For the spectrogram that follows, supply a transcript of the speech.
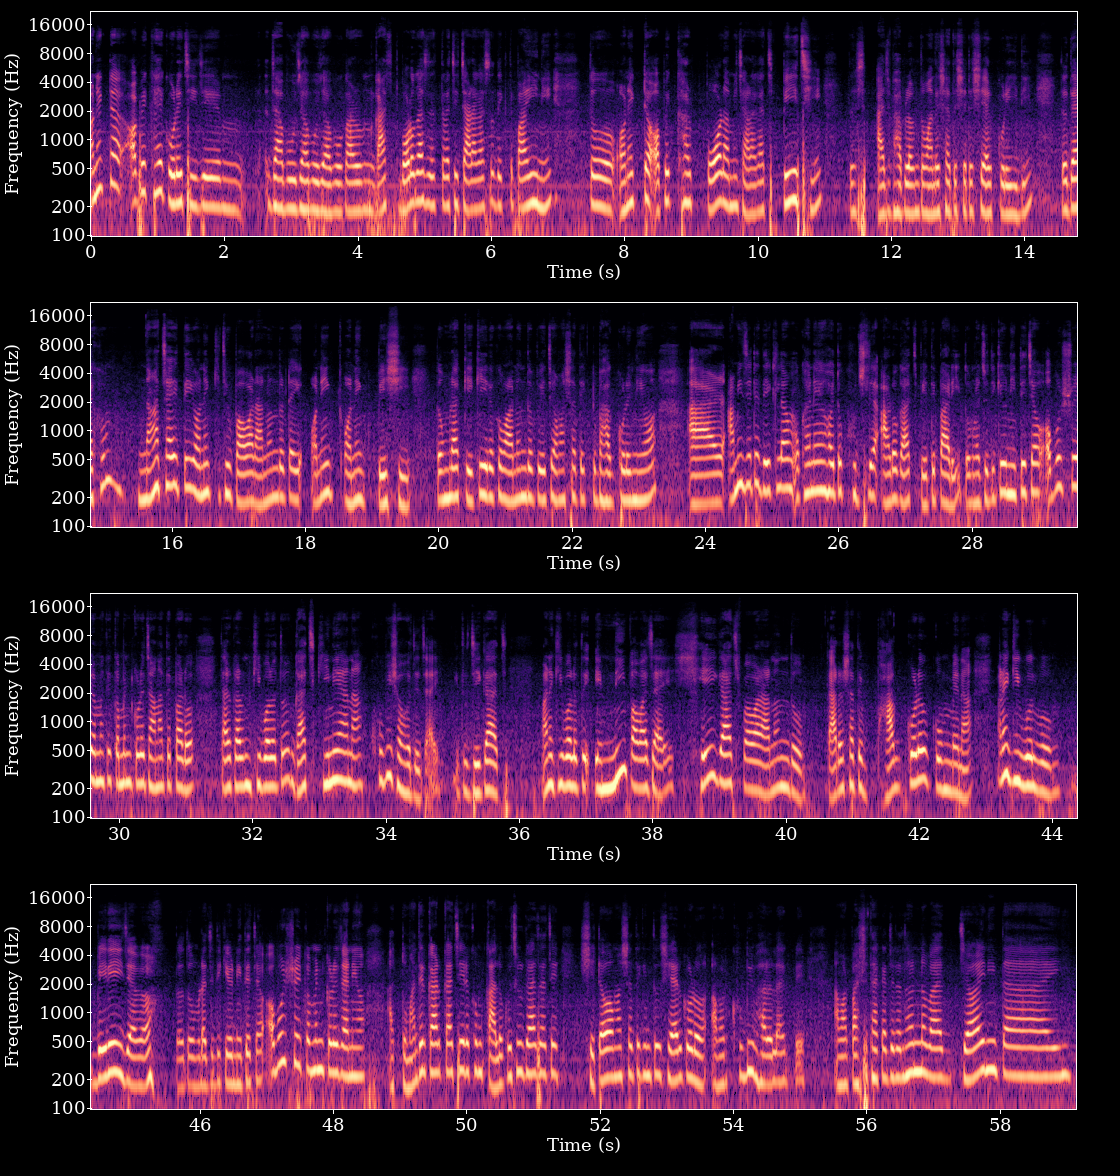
অনেকটা অপেক্ষায় করেছি যে যাব যাব যাব, কারণ গাছ, বড় গাছ দেখতে পাচ্ছি, চারা গাছ তো দেখতে পাইনি। তো অনেকটা অপেক্ষার পর আমি চারা গাছ পেয়েছি। তো আজ ভাবলাম তোমাদের সাথে সেটা শেয়ার করেই দিই। তো দেখো, না চাইতেই অনেক কিছু পাওয়ার আনন্দটাই অনেক অনেক বেশি। তোমরা কে কে এরকম আনন্দ পেয়েছ আমার সাথে একটু ভাগ করে নিও। আর আমি যেটা দেখলাম, ওখানে হয়তো খুঁজলে আরও গাছ পেতে পারি। তোমরা যদি কেউ নিতে চাও, অবশ্যই আমাকে কমেন্ট করে জানাতে পারো। তার কারণ কি বলো তো গাছ কিনে আনা খুবই সহজে যায়। কিন্তু যে গাছ মানে কি বলো তো এমনিই পাওয়া যায়, সেই গাছ পাওয়ার আনন্দ কারোর সাথে ভাগ করেও কমবে না। মানে কি বলব, বেড়েই যাবে। তো তোমরা যদি কেউ নিতে চাও, অবশ্যই কমেন্ট করে জানিও। আর তোমাদের কার কাছে এরকম কালো কচুর গাছ আছে, সেটাও আমার সাথে কিন্তু শেয়ার করো। আমার খুবই ভালো লাগবে। আমার পাশে থাকার জন্য ধন্যবাদ। জয় নিতাই।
